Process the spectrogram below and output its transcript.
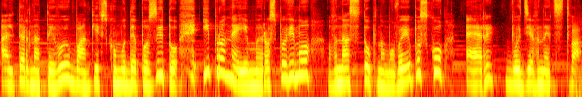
альтернативою банківському депозиту. І про неї ми розповімо в наступному випуску ери будівництва.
